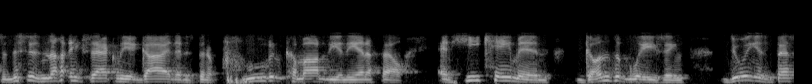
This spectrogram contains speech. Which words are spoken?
so this is not exactly a guy that has been a proven commodity in the NFL. And he came in guns a blazing, doing his best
